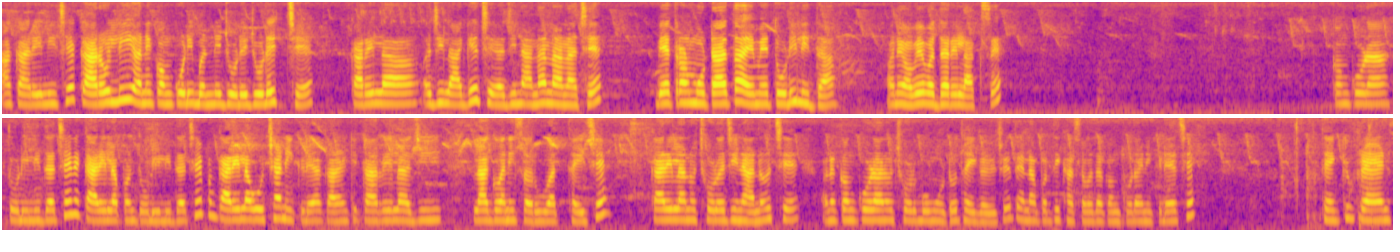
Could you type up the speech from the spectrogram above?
આ કારેલી છે. કારોલી અને કંકોડી બંને જોડે જોડે જ છે. કારેલા હજી લાગે છે. હજી નાના નાના છે. બે ત્રણ મોટા હતા, એ મેં તોડી લીધા અને હવે વધારે લાગશે. કંકોડા તોડી લીધા છે ને કારેલા પણ તોડી લીધા છે. પણ કારેલા ઓછા નીકળ્યા કારણ કે કારેલા હજી લાગવાની શરૂઆત થઈ છે. કારેલાનો છોડ હજી નાનો છે અને કંકોડાનો છોડ બહુ મોટો થઈ ગયો છે. તેના પરથી ખાસા બધા કંકોડા નીકળ્યા છે. Thank you friends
